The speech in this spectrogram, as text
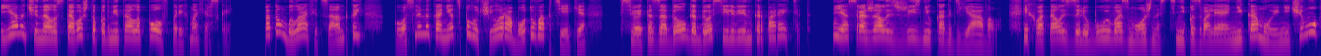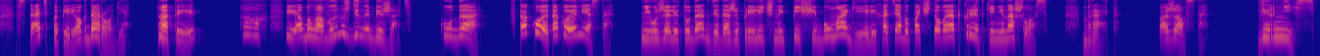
Я начинала с того, что подметала пол в парикмахерской. Потом была официанткой, после, наконец, получила работу в аптеке. Все это задолго до Сильвии Инкорпорейтед. Я сражалась с жизнью как дьявол и хваталась за любую возможность, не позволяя никому и ничему встать поперек дороги. А ты? Ах, я была вынуждена бежать. Куда? В какое такое место? Неужели туда, где даже приличной пищи бумаги или хотя бы почтовой открытки не нашлось? Брайт, пожалуйста, вернись.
